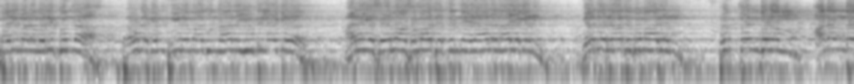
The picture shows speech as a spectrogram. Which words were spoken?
പരിമണം ഒരുക്കുന്ന പ്രൗഢഗംഭീരമാകുന്ന ആനയൂട്ടിലേക്ക് അരയ സേവാ സമാജത്തിന്റെ ആനനായകൻ ഗജരാജകുമാരൻ പുത്തൻകുളം അനന്തകൃഷ്ണൻ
